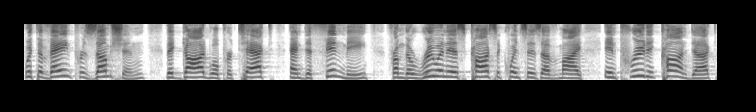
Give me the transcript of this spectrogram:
with the vain presumption that God will protect and defend me from the ruinous consequences of my imprudent conduct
